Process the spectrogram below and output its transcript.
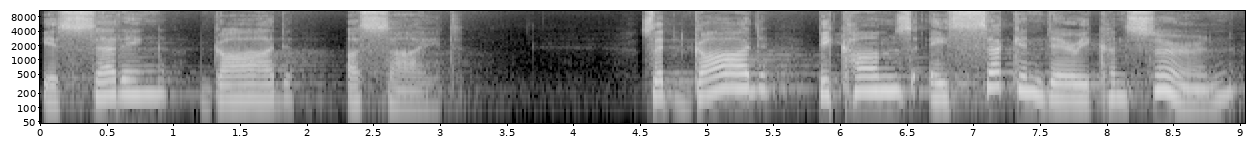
is setting God aside. So that God becomes a secondary concern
